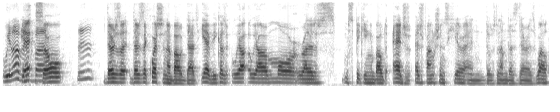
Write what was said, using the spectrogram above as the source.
we love Yeah. it but So eh, there's a there's a question about that. Yeah, because we are we are more rather speaking about edge edge functions here and those lambdas there as well.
